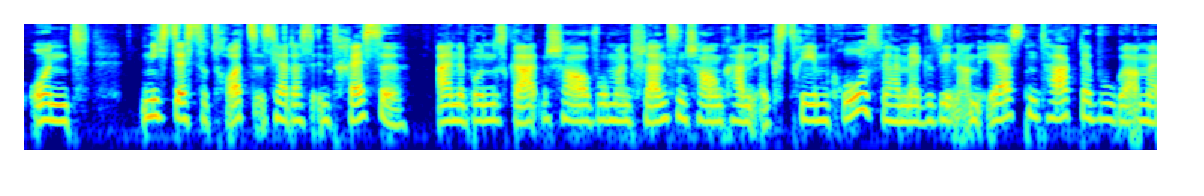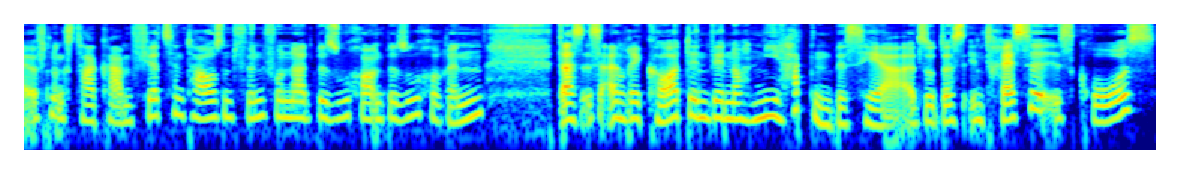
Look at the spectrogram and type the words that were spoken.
Und Nichtsdestotrotz ist ja das Interesse eine Bundesgartenschau, wo man Pflanzen schauen kann, extrem groß. Wir haben ja gesehen, am ersten Tag der Buga, am Eröffnungstag kamen 14.500 Besucher und Besucherinnen. Das ist ein Rekord, den wir noch nie hatten bisher. Also das Interesse ist groß,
